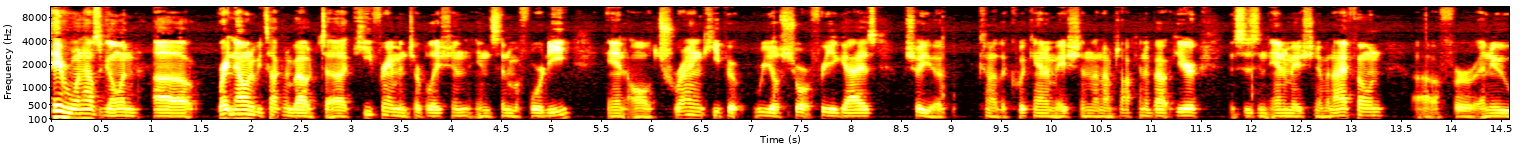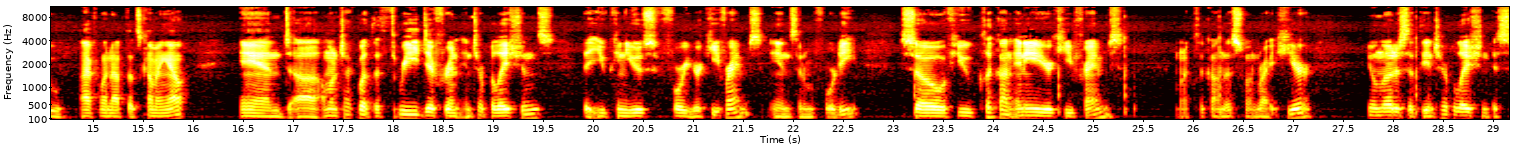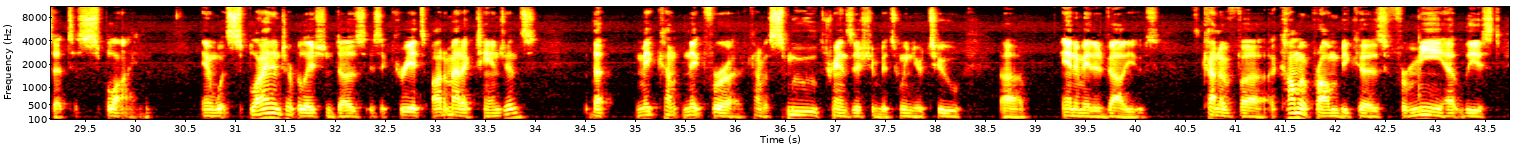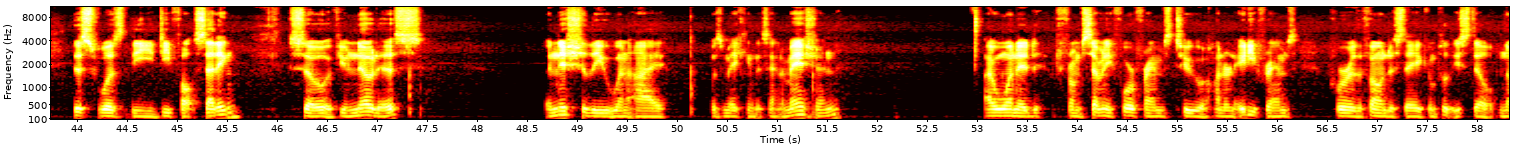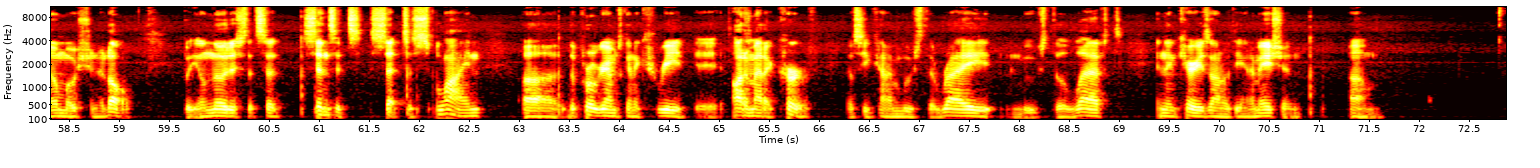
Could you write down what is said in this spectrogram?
Hey everyone, how's it going? Uh, right now I'm going to be talking about uh, keyframe interpolation in Cinema 4D, and I'll try and keep it real short for you guys. I'll show you a, kind of the quick animation that I'm talking about here. This is an animation of an iPhone uh, for a new iPhone app that's coming out, and uh, I'm going to talk about the three different interpolations that you can use for your keyframes in Cinema 4D. So if you click on any of your keyframes, I'm going to click on this one right here, you'll notice that the interpolation is set to spline. And what spline interpolation does is it creates automatic tangents that make, kind of, make for a kind of a smooth transition between your two uh, animated values. It's kind of uh, a common problem because for me at least this was the default setting. So if you notice, initially when I was making this animation, I wanted from 74 frames to 180 frames for the phone to stay completely still, no motion at all. But you'll notice that since it's set to spline, uh, the program's going to create an automatic curve. You'll see it kind of moves to the right, moves to the left, and then carries on with the animation. Um,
